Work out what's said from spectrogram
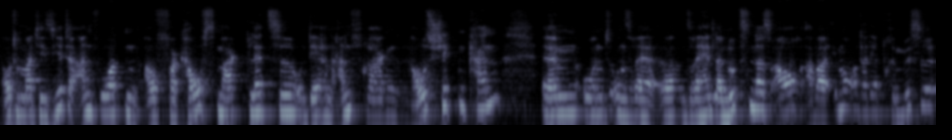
automatisierte Antworten auf Verkaufsmarktplätze und deren Anfragen rausschicken kann. Ähm, und unsere, äh, unsere Händler nutzen das auch, aber immer unter der Prämisse,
